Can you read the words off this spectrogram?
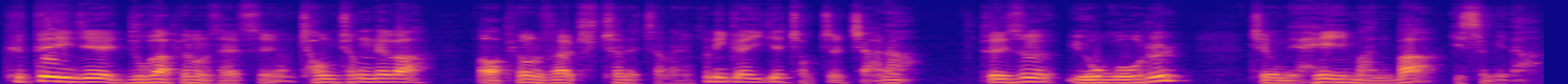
그때 이제 누가 변호사였어요? 정청래가 어, 변호사를 추천했잖아요. 그러니까 이게 적절치 않아. 그래서 요거를 지금 해임한 바 있습니다.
